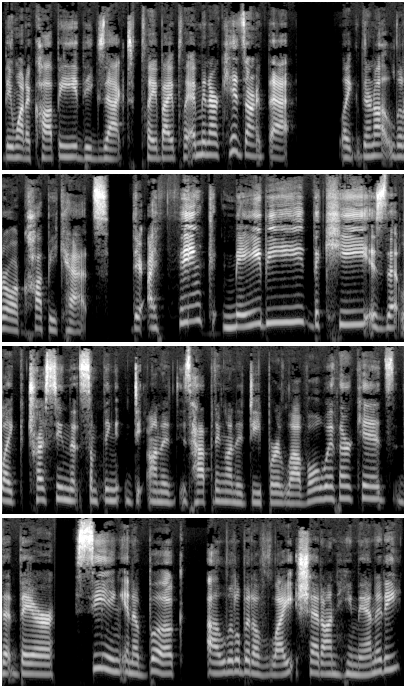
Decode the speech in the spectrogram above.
they want to copy the exact play by play i mean our kids aren't that like they're not literal copycats there i think maybe the key is that like trusting that something on a, is happening on a deeper level with our kids that they're seeing in a book a little bit of light shed on humanity.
